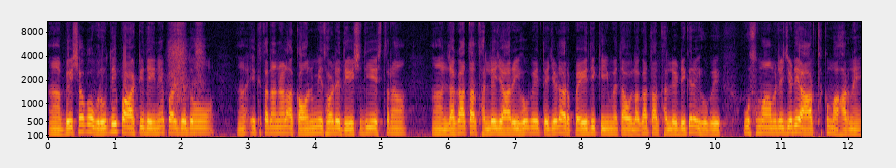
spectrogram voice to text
ਬੇਸ਼ੱਕ ਉਹ ਵਿਰੋਧੀ ਪਾਰਟੀ ਦੇ ਹੀ ਨੇ, ਪਰ ਜਦੋਂ ਇੱਕ ਤਰ੍ਹਾਂ ਨਾਲ ਇਕਨੋਮੀ ਤੁਹਾਡੇ ਦੇਸ਼ ਦੀ ਇਸ ਤਰ੍ਹਾਂ ਲਗਾਤਾਰ ਥੱਲੇ ਜਾ ਰਹੀ ਹੋਵੇ ਤੇ ਜਿਹੜਾ ਰੁਪਏ ਦੀ ਕੀਮਤ ਆ ਉਹ ਲਗਾਤਾਰ ਥੱਲੇ ਡਿੱਗ ਰਹੀ ਹੋਵੇ, ਉਸ ਮਾਮਲੇ ਜਿਹੜੇ ਆਰਥਿਕ ਮਾਹਰ ਨੇ,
